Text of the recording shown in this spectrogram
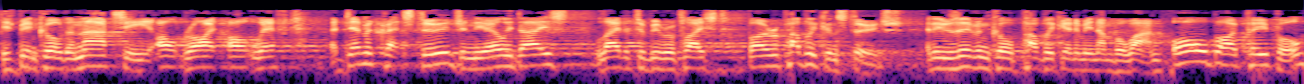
He's been called a Nazi, alt-right, alt-left, a Democrat stooge in the early days, later to be replaced by a Republican stooge. And he was even called public enemy number one, all by people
